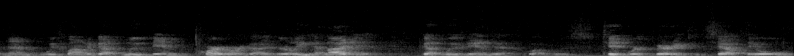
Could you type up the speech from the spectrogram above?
And then we finally got moved in, part of our guys, early, and I did, got moved into what was Tidworth Barracks itself, the old,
